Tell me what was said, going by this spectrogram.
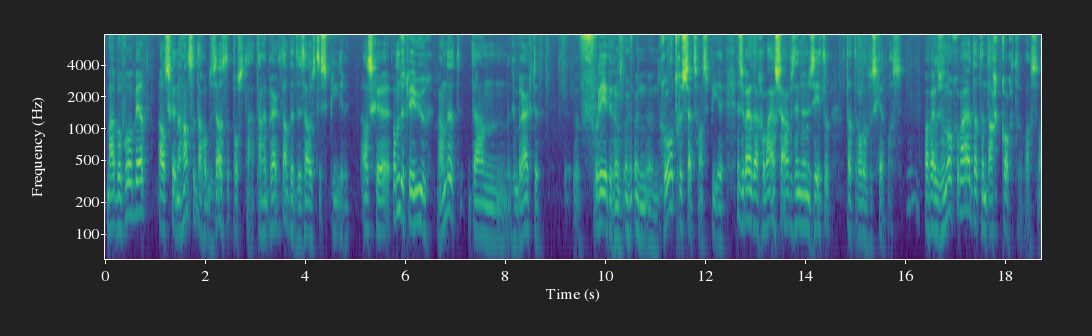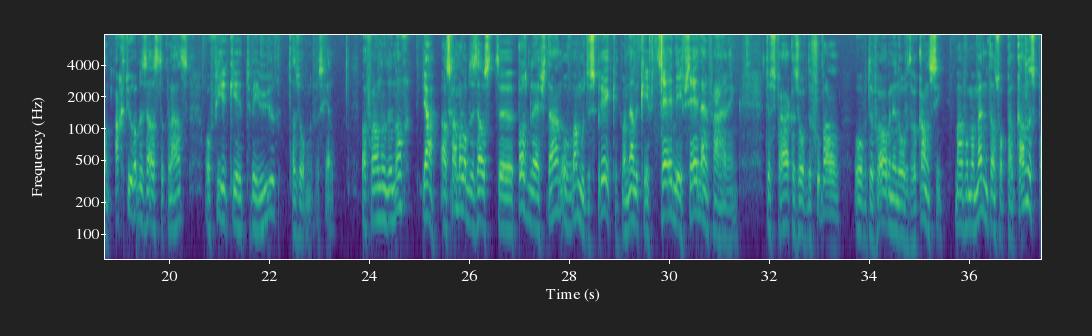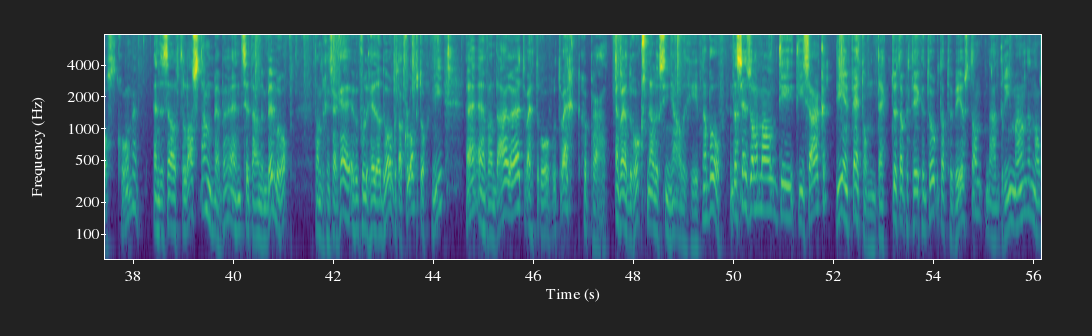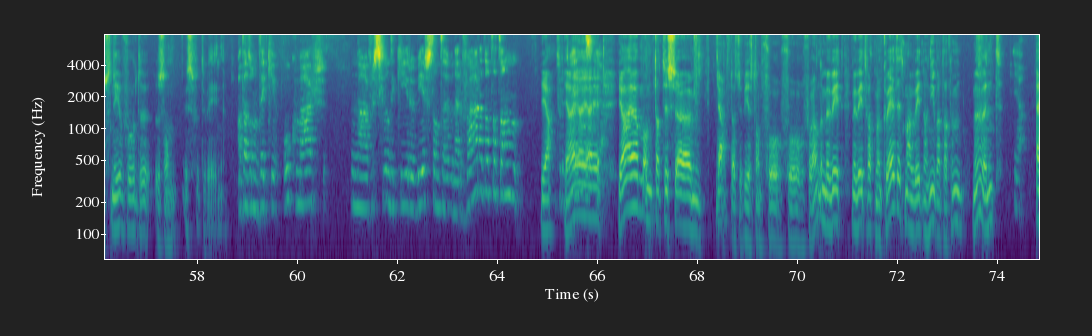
Maar bijvoorbeeld, als je een hele dag op dezelfde post staat, dan gebruik je altijd dezelfde spieren. Als je om de twee uur wandelt, dan gebruik je volledig een, een, grotere set van spieren. En ze werden daar gewaar s'avonds in hun zetel dat er al een verschil was. Maar werden ze nog gewaar dat een dag korter was. Want acht uur op dezelfde plaats of vier keer twee uur, dat is ook een verschil. Wat veranderde nog? ja, als je allemaal op dezelfde post blijft staan, over wat moeten spreken. Want elk heeft zijn, heeft zijn ervaring. Dus spraken ze over de voetbal, over de vrouwen en over de vakantie. Maar voor het moment dat ze op elkanders post komen en dezelfde lastang hebben en het zit aan een bimmer op, dan begin je zeggen, voel jij dat ook? Dat klopt toch niet? En van daaruit werd er over het werk gepraat. En werden er ook sneller signalen gegeven naar boven. En dat zijn zo allemaal die, die zaken die in feite ontdekt. Dus dat betekent ook dat de weerstand na drie maanden als sneeuw voor de zon is verdwenen. Dat ontdek je ook maar na verschillende keren weerstand te hebben ervaren, dat dat dan ja, ja, ja, ja, ja. ja, ja dat is, um, ja, dat is de weerstand voor, voor, voor anderen. Men weet, men weet wat men kwijt is, maar men weet nog niet wat dat men, men wint.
